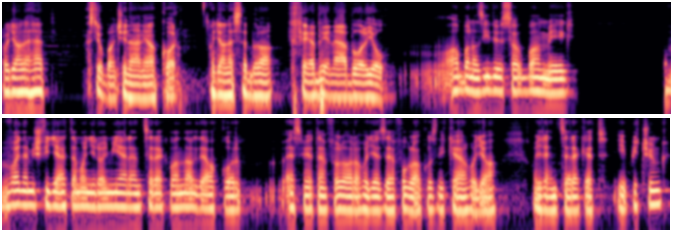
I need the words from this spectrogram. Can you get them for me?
Hogyan lehet ezt jobban csinálni akkor? Hogyan lesz ebből a félbénából jó? Abban az időszakban még vagy nem is figyeltem annyira, hogy milyen rendszerek vannak, de akkor eszméltem föl arra, hogy ezzel foglalkozni kell, hogy, a, hogy rendszereket építsünk,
